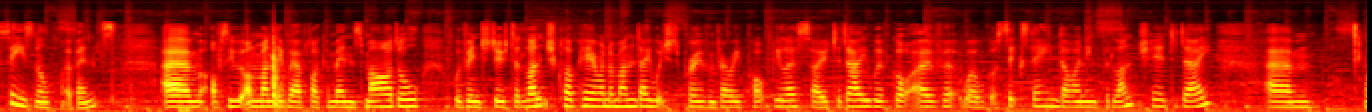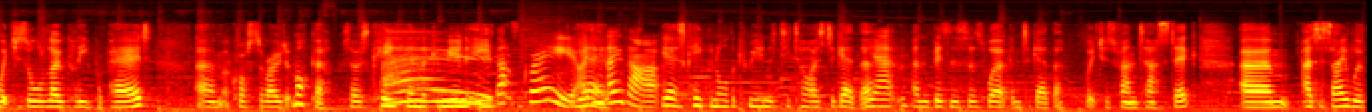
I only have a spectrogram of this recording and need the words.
seasonal events. Um, obviously on Monday we have like a men's mardle. We've introduced a lunch club here on a Monday, which has proven very popular. So today we've got over well we've got 16 dining for lunch here today, um, which is all locally prepared. Um, across the road at Mocha, so it's keeping the community That's great. I didn't know that. Yes, keeping all the community ties together Yeah. and businesses working together, which is fantastic. Um, as I say, we're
